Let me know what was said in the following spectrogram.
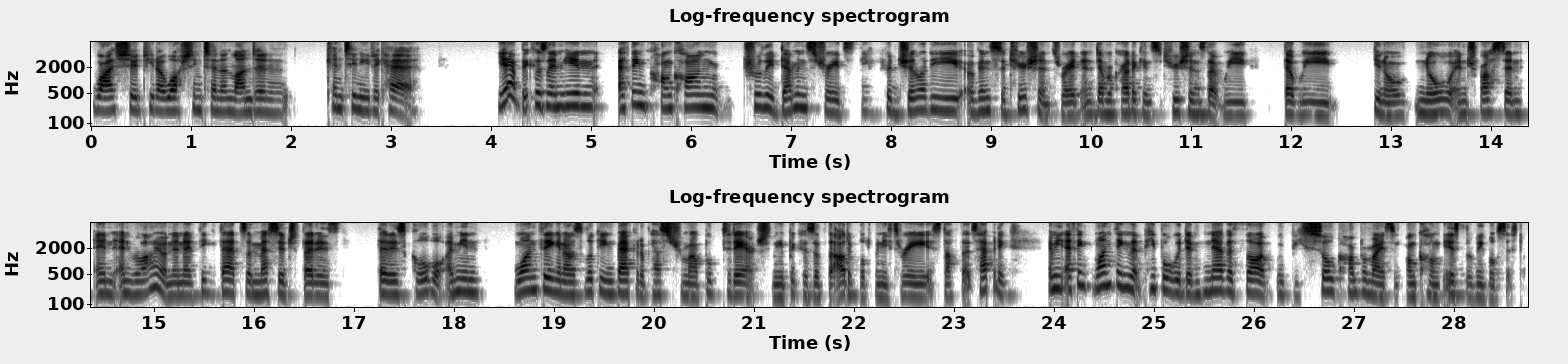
Why should you know Washington and London continue to care? Yeah, because I mean, I think Hong Kong truly demonstrates the fragility of institutions, right, and democratic institutions that we that we you know know and trust and and and rely on. And I think that's a message that is that is global. I mean, one thing, and I was looking back at a passage from our book today actually because of the Article Twenty Three stuff that's happening. I mean, I think one thing that people would have never thought would be so compromised in Hong Kong is the legal system,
